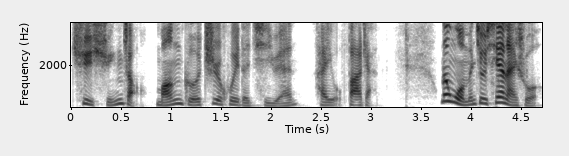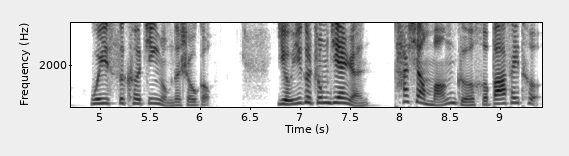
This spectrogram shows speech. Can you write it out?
去寻找芒格智慧的起源还有发展。那我们就先来说威斯科金融的收购，有一个中间人。他向芒格和巴菲特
